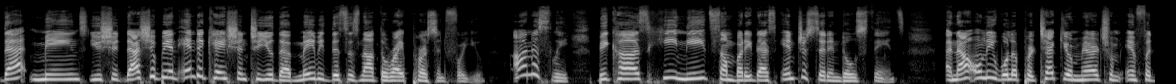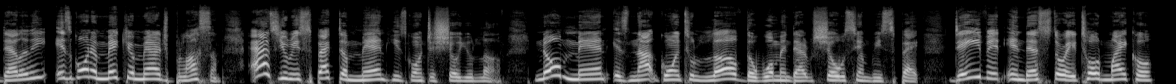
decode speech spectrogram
That means you should that should be an indication to you that maybe this is not the right person for you. Honestly, because he needs somebody that's interested in those things. And not only will it protect your marriage from infidelity, it's going to make your marriage blossom. As you respect a man, he's going to show you love. No man is not going to love the woman that shows him respect. David, in that story, told Michal,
